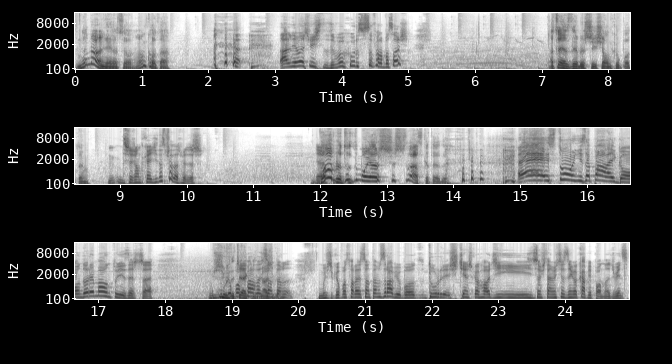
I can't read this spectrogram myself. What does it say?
Normalnie, no co? Mam kota. Ale nie możesz mieć dwóch kursów albo coś? A co ja zrobię z 60 potem? 60 idzie na sprzedaż przecież. Ja- Dobra, to, moja szesnastka wtedy. Ej, stój, nie zapalaj go, on do remontu jest jeszcze. Musisz Kurde, go podpalać, co on gaś tam... Musisz go podpalać, co on tam zrobił, bo tur ciężko chodzi i coś tam jeszcze z niego kapie ponoć, więc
